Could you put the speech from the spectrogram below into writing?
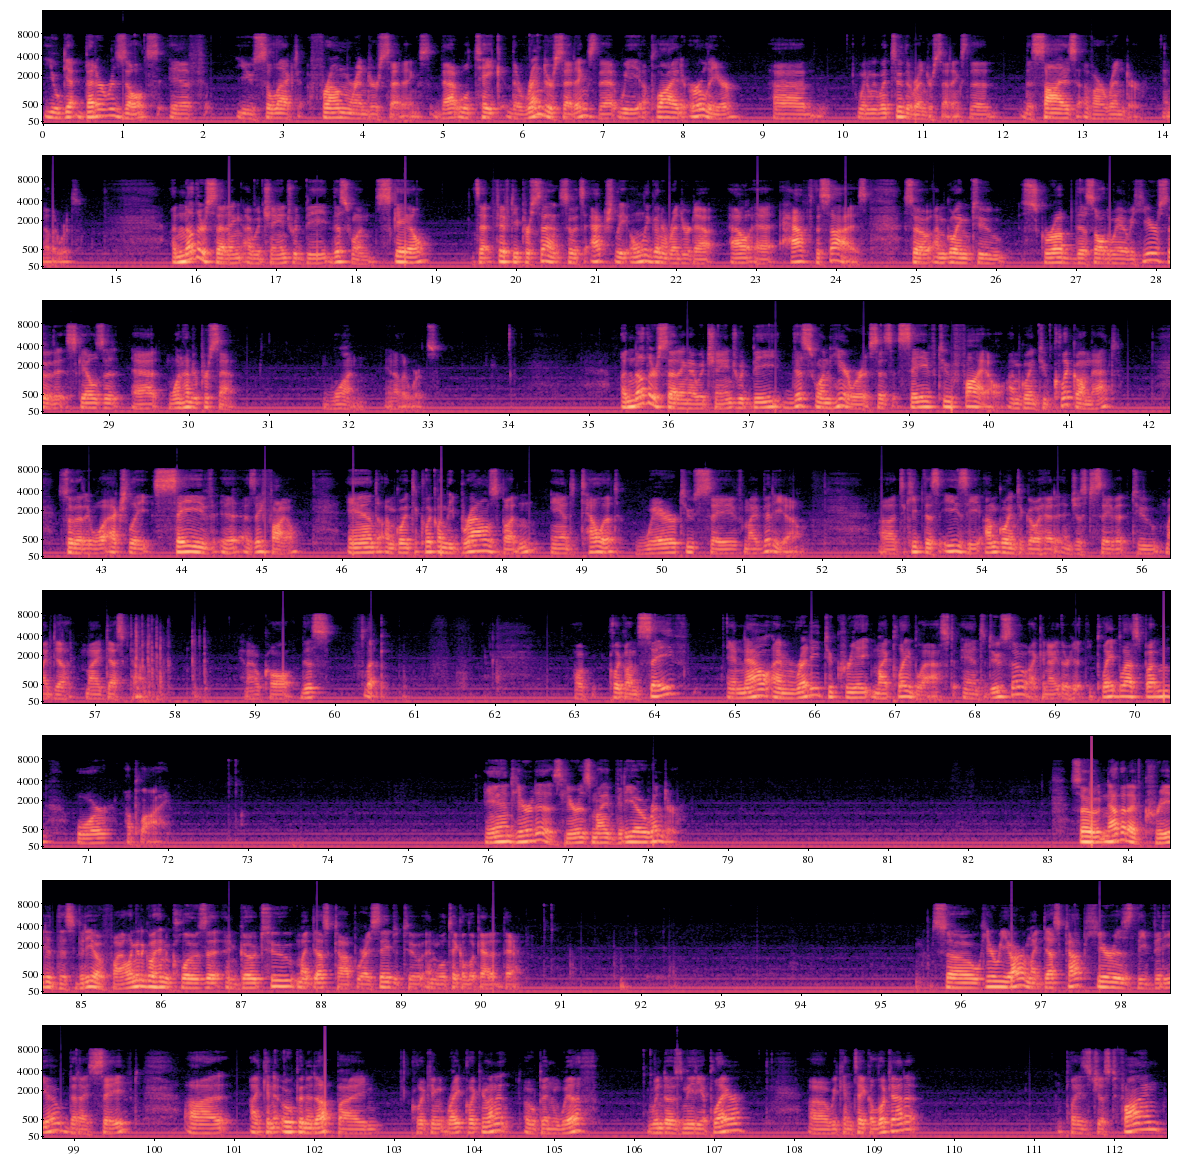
You'll get better results if you select from render settings. That will take the render settings that we applied earlier uh, when we went to the render settings, the, the size of our render, in other words. Another setting I would change would be this one, scale. It's at 50%, so it's actually only going to render it out, out at half the size. So I'm going to scrub this all the way over here so that it scales it at 100%. 1, in other words. Another setting I would change would be this one here where it says save to file. I'm going to click on that so that it will actually save it as a file and I'm going to click on the browse button and tell it where to save my video. Uh, to keep this easy, I'm going to go ahead and just save it to my, de my desktop. And I'll call this flip. I'll click on save and now I'm ready to create my play blast and to do so I can either hit the play blast button or apply. And here it is. Here is my video render. So now that I've created this video file, I'm going to go ahead and close it and go to my desktop where I saved it to, and we'll take a look at it there. So here we are on my desktop. Here is the video that I saved. Uh, I can open it up by clicking, right-clicking on it, open with, Windows Media Player. Uh, we can take a look at it. It plays just fine.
